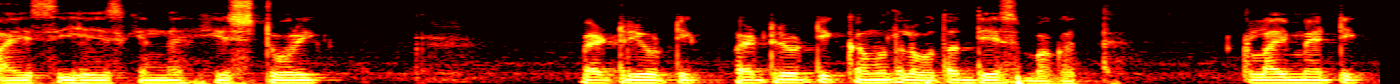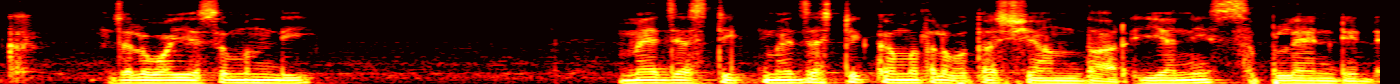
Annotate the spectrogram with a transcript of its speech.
आई सी है इसके अंदर हिस्टोरिक पैट्रियोटिक पैट्रियोटिक का मतलब होता है देशभगत क्लाइमेटिक जलवायु संबंधी। मैजेस्टिक मैजेस्टिक का मतलब होता है शानदार, यानी splendid,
